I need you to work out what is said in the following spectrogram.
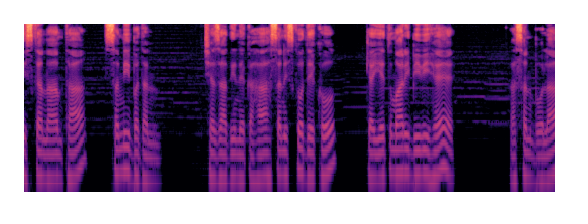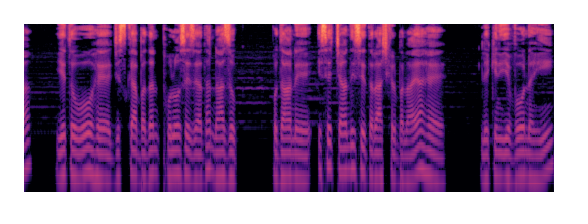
इसका नाम था समी बदन शहजादी ने कहा, हसन, इसको देखो। क्या ये तुम्हारी बीवी है? हसन बोला, ये तो वो है जिसका बदन फूलों से ज़्यादा नाजुक। खुदा ने इसे चांदी से तराश कर बनाया है, लेकिन ये वो नहीं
